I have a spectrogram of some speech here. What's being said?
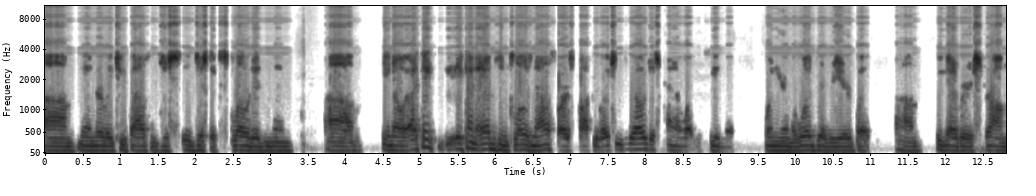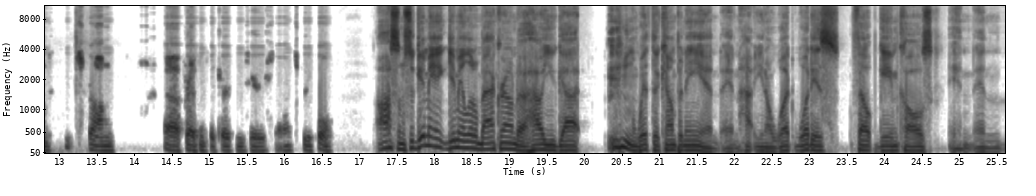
um, and early 2000s, just it just exploded, and then. Um, you know, I think it kind of ebbs and flows now as far as populations go, just kind of what you see in the, when you're in the woods every year. But um, we got a very strong, strong uh, presence of turkeys here, so that's pretty cool. Awesome. So give me give me a little background of how you got with the company and and how you know what what is Phelp Game Calls and and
